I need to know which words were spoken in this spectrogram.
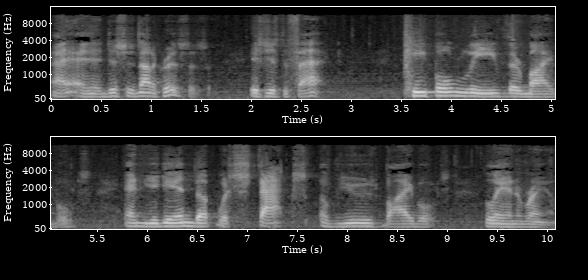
and this is not a criticism, it's just a fact. People leave their Bibles, and you end up with stacks of used Bibles laying around.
